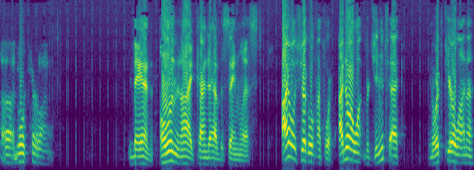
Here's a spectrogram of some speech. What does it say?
uh, North Carolina. Man, Owen and I kind of have the same list. I always struggle with my fourth. I know I want Virginia Tech, North Carolina,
